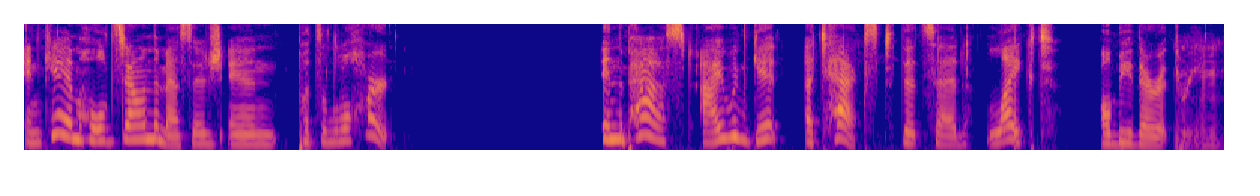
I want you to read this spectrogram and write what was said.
And Kim holds down the message and puts a little heart. In the past, I would get a text that said, liked, I'll be there at 3 Mhm.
